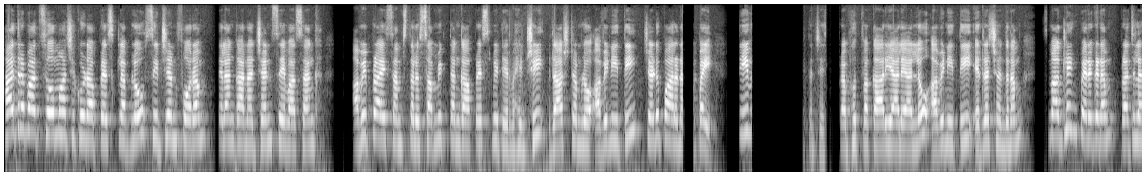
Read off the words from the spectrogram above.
హైదరాబాద్ సోమాజిగూడ ప్రెస్ క్లబ్లో సిర్జన్ ఫోరం తెలంగాణ జన్ సేవా సంఘ్ అభిప్రాయ సంస్థలు సంయుక్తంగా ప్రెస్ మీట్ నిర్వహించి రాష్ట్రంలో అవినీతి చెడు పాలనపై తీవ్ర ప్రభుత్వ కార్యాలయాల్లో అవినీతి ఎర్రచందనం స్మగ్లింగ్ పెరగడం ప్రజల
